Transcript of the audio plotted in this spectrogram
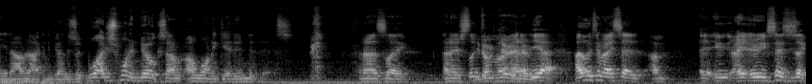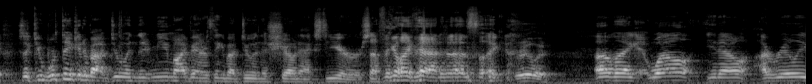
you know, I'm not gonna go. He's like, "Well, I just want to know because I, I want to get into this." And I was like, and I just looked at him. I- yeah, I looked at him. I said, "I'm." He, he says he's like he's like we're thinking about doing the me and my band are thinking about doing this show next year or something like that and I was like Really? I'm like well you know I really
